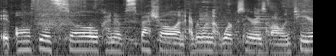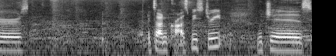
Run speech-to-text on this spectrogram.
it all feels so kind of special, and everyone that works here is volunteers. It's on Crosby Street, which is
